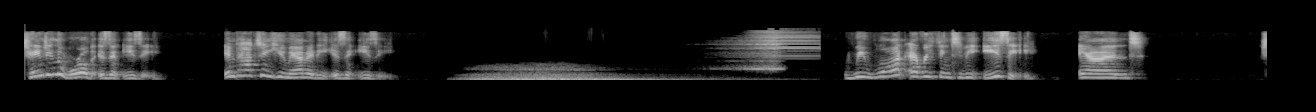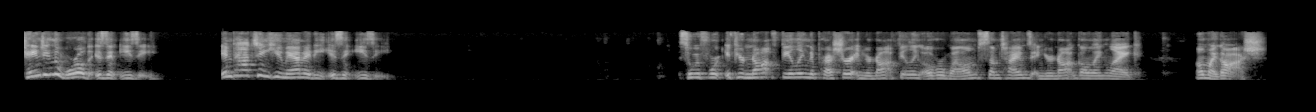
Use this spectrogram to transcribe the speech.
changing the world isn't easy. Impacting humanity isn't easy. We want everything to be easy. And changing the world isn't easy. Impacting humanity isn't easy. So if we're if you're not feeling the pressure and you're not feeling overwhelmed sometimes and you're not going like, "Oh my gosh,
